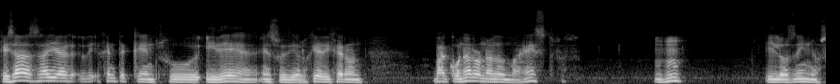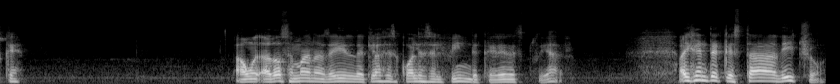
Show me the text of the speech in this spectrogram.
Quizás haya gente que en su idea, en su ideología dijeron, vacunaron a los maestros. ¿Y los niños qué? A, a dos semanas de ir de clases, ¿cuál es el fin de querer estudiar? Hay gente que está dicho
